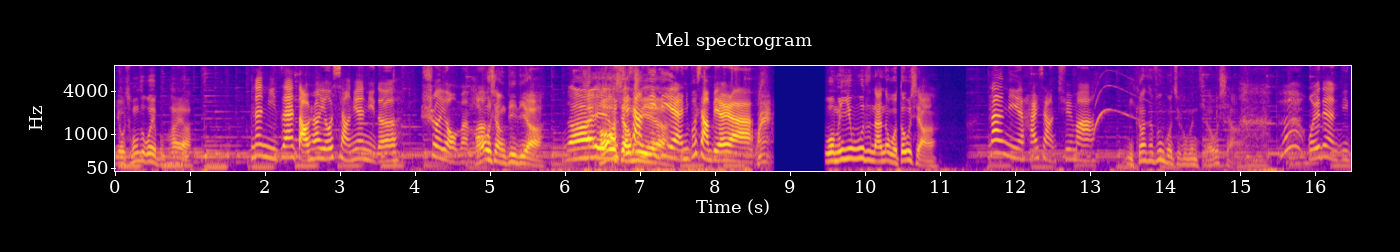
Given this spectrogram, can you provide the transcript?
有虫子我也不怕呀。那你在岛上有想念你的舍友们吗？好想弟弟啊！哎呀，好想弟弟，你不想别人？我们一屋子男的我都想。那你还想去吗？你刚才问过这个问题了，我想。我有点，你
